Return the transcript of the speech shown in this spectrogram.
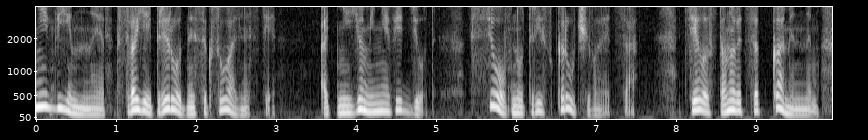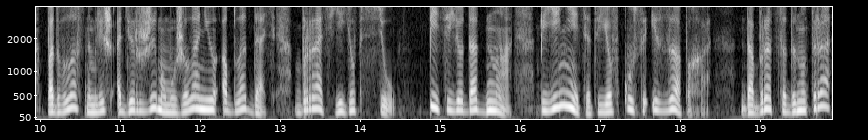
невинная в своей природной сексуальности. От нее меня ведет, все внутри скручивается. Тело становится каменным, подвластным лишь одержимому желанию обладать, брать ее всю, пить ее до дна, пьянеть от ее вкуса и запаха, добраться до нутра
